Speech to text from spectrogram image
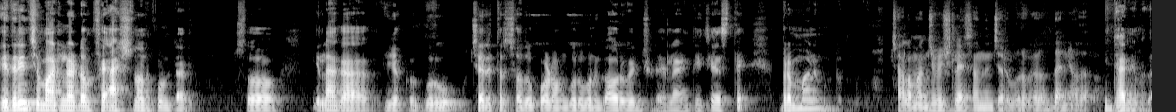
ఎదిరించి మాట్లాడడం ఫ్యాషన్ అనుకుంటారు. సో ఇలాగా ఈ యొక్క గురువు చరిత్ర చదువుకోవడం గురువుని గౌరవించడం ఇలాంటివి చేస్తే బ్రహ్మాండంగా ఉంటుంది. చాలా మంచి విశ్లేషణ అందించారు గురుగారు. ధన్యవాదాలు. ధన్యవాదాలు.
